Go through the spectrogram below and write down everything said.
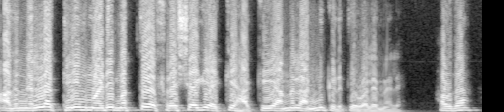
ಅದನ್ನೆಲ್ಲ ಕ್ಲೀನ್ ಮಾಡಿ ಮತ್ತೆ ಫ್ರೆಶ್ ಆಗಿ ಅಕ್ಕಿ ಹಾಕಿ, ಆಮೇಲೆ ಅನ್ನಕ್ಕೆ ಇಡ್ತೀವಿ ಒಲೆ ಮೇಲೆ. ಹೌದಾ?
